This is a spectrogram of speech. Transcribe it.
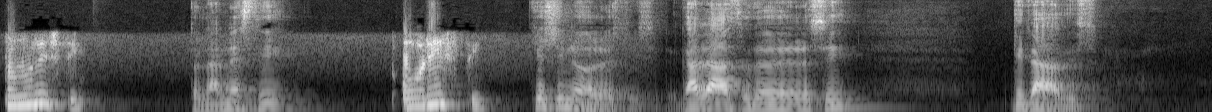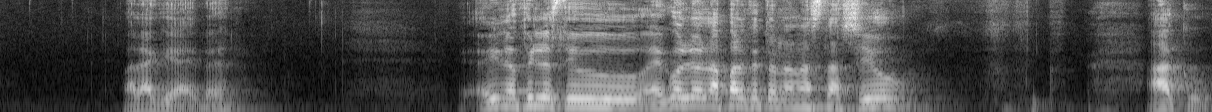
Τον Ορέστη. Τον Ανέστη. Ορέστη. Ποιος είναι ο Ορέστης; Καλά, άστε εσύ. Κοίτα να δεις. Μαλακία είπε. Είναι ο φίλος του... Εγώ λέω να πάρετε τον Αναστασίου. Άκου.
